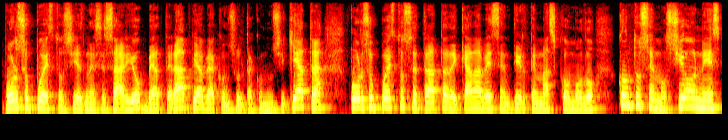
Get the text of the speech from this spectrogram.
Por supuesto, si es necesario, ve a terapia, ve a consulta con un psiquiatra. Por supuesto, se trata de cada vez sentirte más cómodo con tus emociones,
